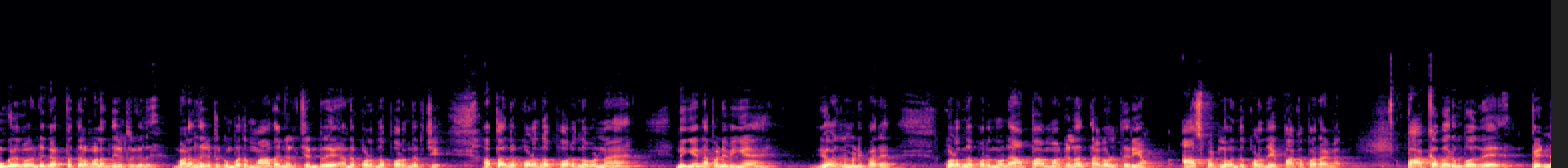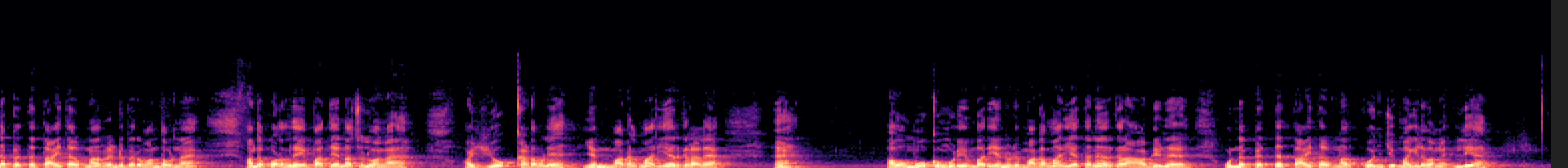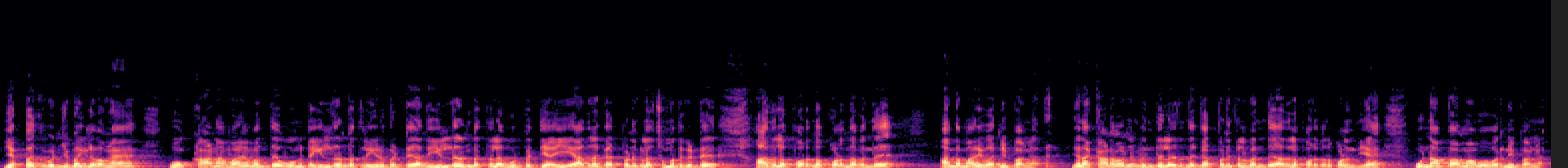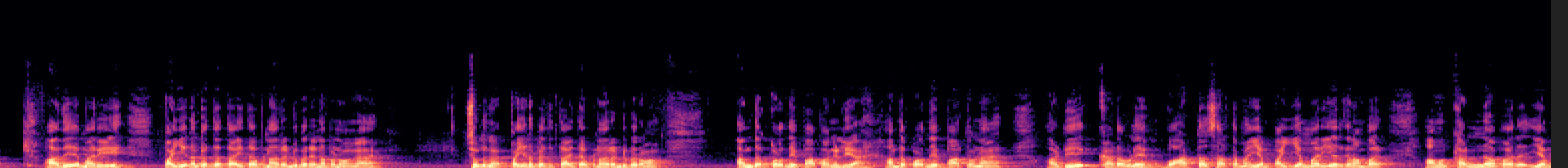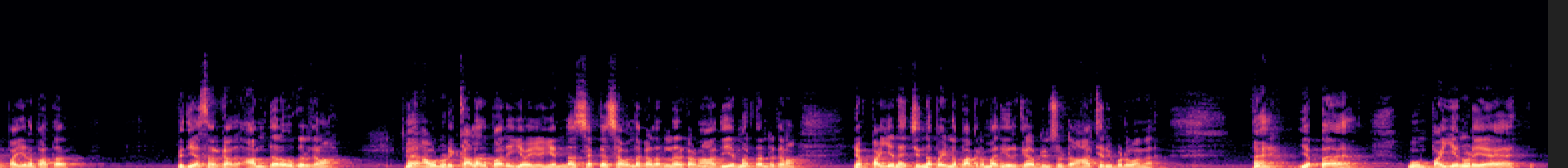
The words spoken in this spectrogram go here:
உங்களுக்கு வந்து கர்ப்பத்தில் வளர்ந்துக்கிட்டு இருக்குது. வளர்ந்துக்கிட்டு இருக்கும்போது மாதங்கள் சென்று அந்த குழந்தை பிறந்துருச்சு. அப்போ அந்த குழந்தை பிறந்த உடனே நீங்கள் என்ன பண்ணுவீங்க? யோசனை பண்ணி பாரு. குழந்தை பிறந்த அப்பா அம்மாக்கெல்லாம் தகவல் தெரியும். ஹாஸ்பிட்டலில் வந்து குழந்தைய பார்க்க போகிறாங்க பார்க்க வரும்போது பெண்ணை பெத்த தாய் தகப்பனார் ரெண்டு பேரும் வந்த உடனே அந்த குழந்தைய பார்த்து என்ன சொல்லுவாங்க? ஐயோ கடவுளே என் மகள் மாதிரியே இருக்கிறாளே. ஆ? அவன் மூக்கும் முடியும் பாரு என்னுடைய மக மாதிரியே தானே இருக்கிறான் அப்படின்னு உன்னை பெத்த தாய் தகப்பனார் கொஞ்சம் மகிழுவாங்க. இல்லையா? எப்போ கொஞ்சம் மகிழுவாங்க? உன் கணவன் வந்து உங்கள்கிட்ட இல்லன்பத்தில் ஈடுபட்டு அந்த இல்லன்பத்தில் உற்பத்தி ஆகி அதில் கர்ப்பணுக்களை சுமந்துக்கிட்டு அதில் பிறந்த குழந்தை வந்து அந்த மாதிரி வர்ணிப்பாங்க. ஏன்னா கணவன் விருந்திலிருந்து கர்ப்பணுக்கள் வந்து அதில் பிறக்கிற குழந்தைய உன் அப்பா அம்மாவும் வர்ணிப்பாங்க. அதே மாதிரி பையனை பெற்ற தாய் தகப்பனா ரெண்டு பேரும் என்ன பண்ணுவாங்க? சொல்லுங்கள் பையனை பெற்ற தாய் தகப்பனா ரெண்டு பேரும். அந்த குழந்தைய பார்ப்பாங்க இல்லையா? அந்த குழந்தைய பார்த்தோன்னே அப்படியே கடவுளே வாட்ட சாட்டமாக என் பையன் மாதிரியே இருக்கிறான் பார். அவன் கண்ணை பாரு என் பையனை பார்த்தா வித்தியாசம் இருக்காது. அந்த அளவுக்கு இருக்கிறான். அவனுடைய கலர் பாரு என்ன செக்க செவந்த கலரில் இருக்கானோ அதே மாதிரி தான் இருக்கிறான். என் பையனே சின்ன பையனில் பார்க்குற மாதிரி இருக்கு அப்படின்னு சொல்லிட்டு ஆச்சரியப்படுவாங்க. எப்போ? உன் பையனுடைய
